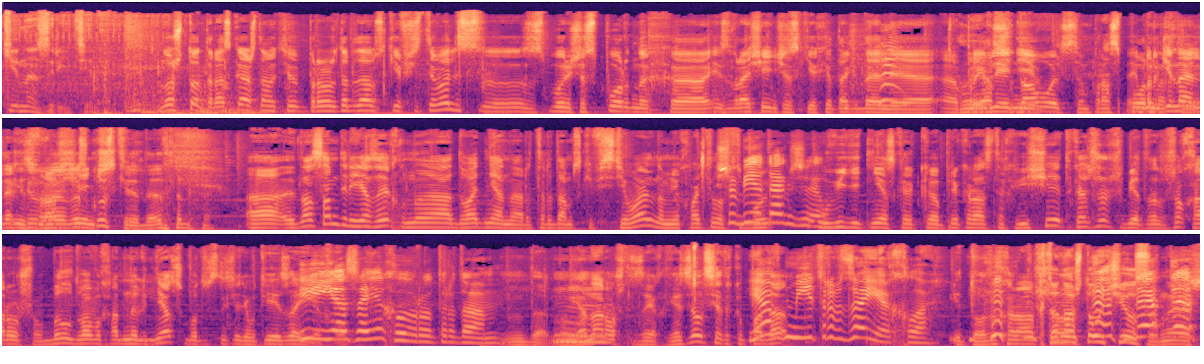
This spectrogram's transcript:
кинозрителя. Ну что, ты расскажешь нам про Роттердамский фестиваль, с- сборище спорных, э, извращенческих и так далее э, Ну, проявлений Я с удовольствием про спорных маргинальных и в- искусстве, да, да, да. А, на самом деле я заехал на два дня на Роттердамский фестиваль, но мне хватило, Чтоб чтобы я так жил. увидеть несколько прекрасных вещей. Это, конечно, чтобы это что хорошего. Было два выходных дня, субботу, воскресенье, вот я и И заехал. я заехала в Роттердам. Да, ну я Мгм. нарочно заехал. Я сделал себе такой Я в подарок. Дмитров заехала. И тоже хорошо. Кто на что учился, знаешь.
